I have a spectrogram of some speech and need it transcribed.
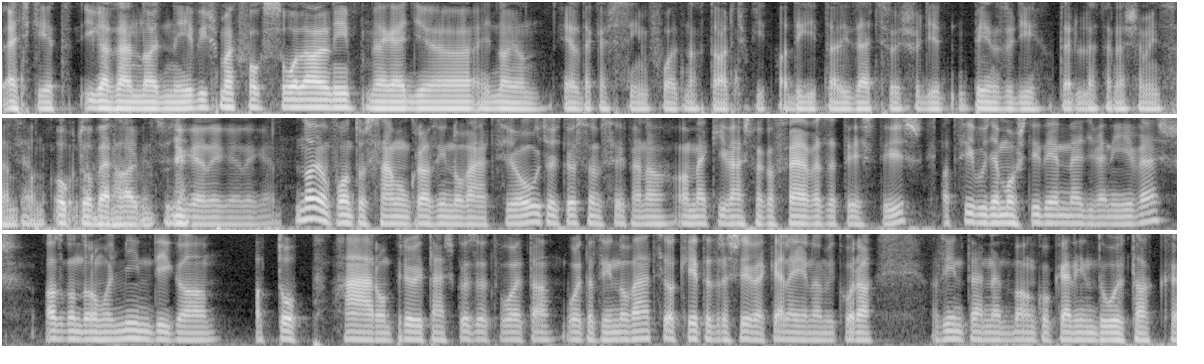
egy-két igazán nagy név is meg fog szólalni, meg egy, egy nagyon érdekes színfoltnak tartjuk itt a digitalizációs vagy pénzügyi területen esemény szempontból. Október 30, ugye? Igen, igen, igen. Nagyon fontos számunkra az innováció, úgyhogy köszönöm szépen a, a meghívást, meg a felvezetést is. A CIV ugye most idén 40 éves, azt gondolom, hogy mindig a, a top három prioritás között volt, a, volt az innováció. A 2000-es évek elején, amikor a, az internetbankok elindultak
